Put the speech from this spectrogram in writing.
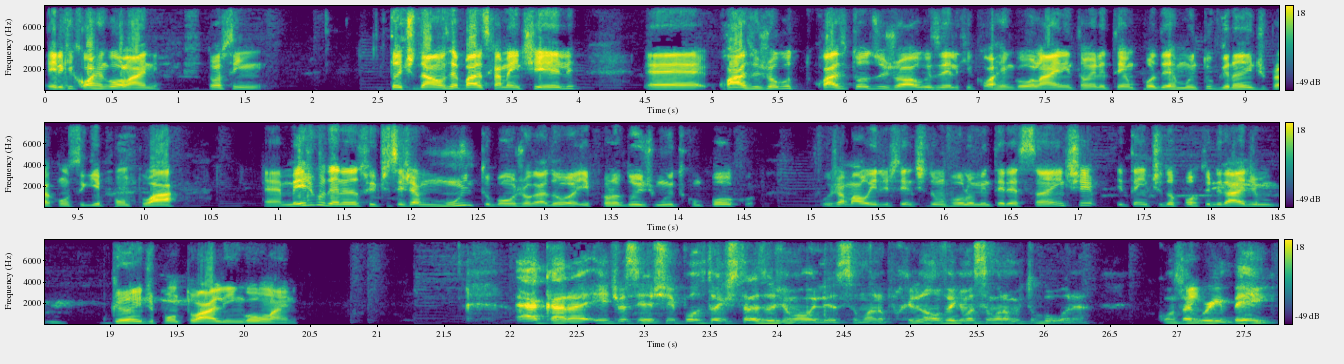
Ele que corre em goal line. Então, assim, touchdowns é basicamente ele. É, quase o jogo, quase todos os jogos ele que corre em goal line, então ele tem um poder muito grande para conseguir pontuar. É, mesmo o Daniel Swift seja muito bom jogador e produz muito com pouco, o Jamal Williams tem tido um volume interessante e tem tido oportunidade grande de pontuar ali em goal line. É, cara, e tipo assim, achei importante trazer o Jamal Williams essa semana, porque ele não veio de uma semana muito boa, né? Contra Sim. a Green Bay,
